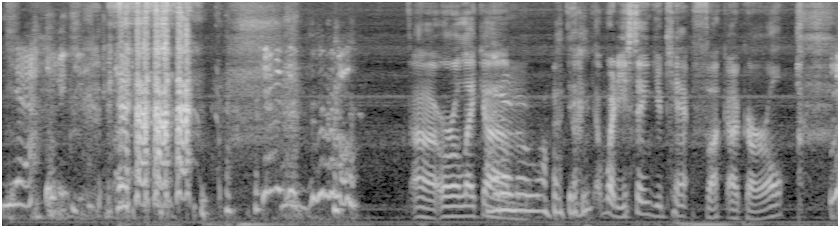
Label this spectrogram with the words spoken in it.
Yeah. Kevin's a girl. uh, or like um, I don't know why. what are you saying you can't fuck a girl I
